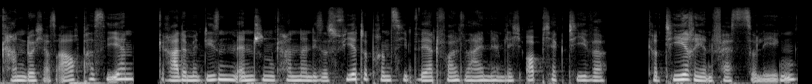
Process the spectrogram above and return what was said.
kann durchaus auch passieren. Gerade mit diesen Menschen kann dann dieses vierte Prinzip wertvoll sein, nämlich objektive Kriterien festzulegen.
